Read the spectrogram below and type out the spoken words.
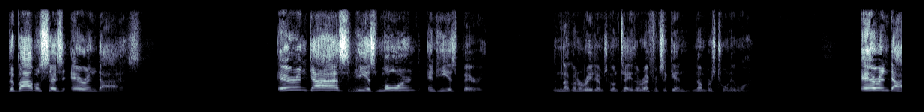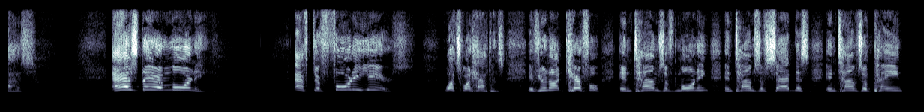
the Bible says Aaron dies. Aaron dies, he is mourned, and he is buried. I'm not going to read it, I'm just going to tell you the reference again Numbers 21. Aaron dies. As they are mourning, after 40 years, watch what happens. If you're not careful in times of mourning, in times of sadness, in times of pain,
